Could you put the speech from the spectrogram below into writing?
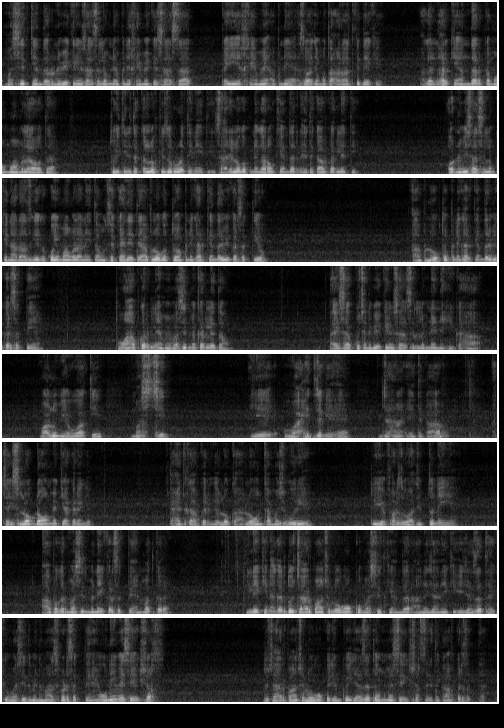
मस्जिद के अंदर। नबी करीम वसल्लम ने अपने खेमे के साथ साथ कई खेमे अपने अजवाज मतहरात के देखे। अगर घर के अंदर का मामला होता तो इतनी तकल्लुफ़ की ज़रूरत ही नहीं थी। सारे लोग अपने घरों के अंदर एहतिकाफ़ कर लेती। और नबी वसल्लम की नाराज़गी का कोई मामला नहीं था। उनसे कह देते, आप लोग तो अपने घर के अंदर भी कर सकती हो। आप लोग तो अपने घर के अंदर भी कर सकती हैं। तो वहाँ आप कर लें, मैं मस्जिद में कर लेता हूँ। ऐसा कुछ नबी करीम वसल्लम ने नहीं कहा। मालूम यह हुआ कि मस्जिद ये वाहिद जगह है जहाँ एहतिकाफ़ अच्छा इस लॉकडाउन में क्या करेंगे? कहाँ एहतिकाफ़ करेंगे? लोग कहाँ, लोगों का मजबूरी है। तो ये फ़र्ज़ वाजिब तो नहीं है। आप अगर मस्जिद में नहीं कर सकते हैं मत करें। लेकिन अगर दो चार पाँच लोगों को मस्जिद के अंदर आने जाने की इजाज़त है कि वो मस्जिद में नमाज़ पढ़ सकते हैं, उन्हीं में से एक शख्स, दो चार पाँच लोगों को जिनको इजाज़त है, उनमें से एक शख्स एहतिकाफ़ कर सकता है।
